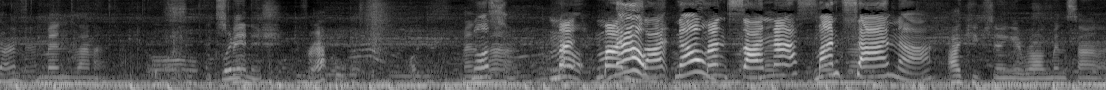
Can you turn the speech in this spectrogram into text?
is benzana? Menzana. It's What i- Spanish for apple. Manzana. No, it's- Menzana. Man, manza- no, manzanas. Manzana. I keep saying it wrong. Manzana.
